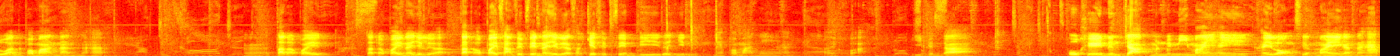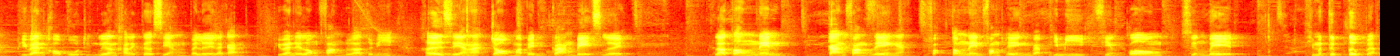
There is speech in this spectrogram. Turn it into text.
ล้วนๆประมาณนั้นนะฮะ ตัดออกไปตัดออกไปน่าจะเหลือ ตัดออกไป 30 เซนน่าจะเหลือสัก70เซนที่ได้ยินเนี่ยประมาณนี้นะฮะซ้ายขวา e p e n d a โอเค เนื่องจากมันไม่มีไมค์ให้ให้ลองเสียงไมค์กันนะฮะ พี่แว่นขอพูดถึงเรื่องคาแรคเตอร์เสียงไปเลยแล้วกัน พี่แว่นได้ลองฟังดูแล้วตัวนี้คาแรคเตอร์เสียงอะจอกมาเป็นกลางเบสเลย แล้วต้องเน้นการฟังเพลงอะต้องเน้นฟังเพลงแบบที่มีเสียงกลองเสียงเบสที่มันตึบๆอะ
